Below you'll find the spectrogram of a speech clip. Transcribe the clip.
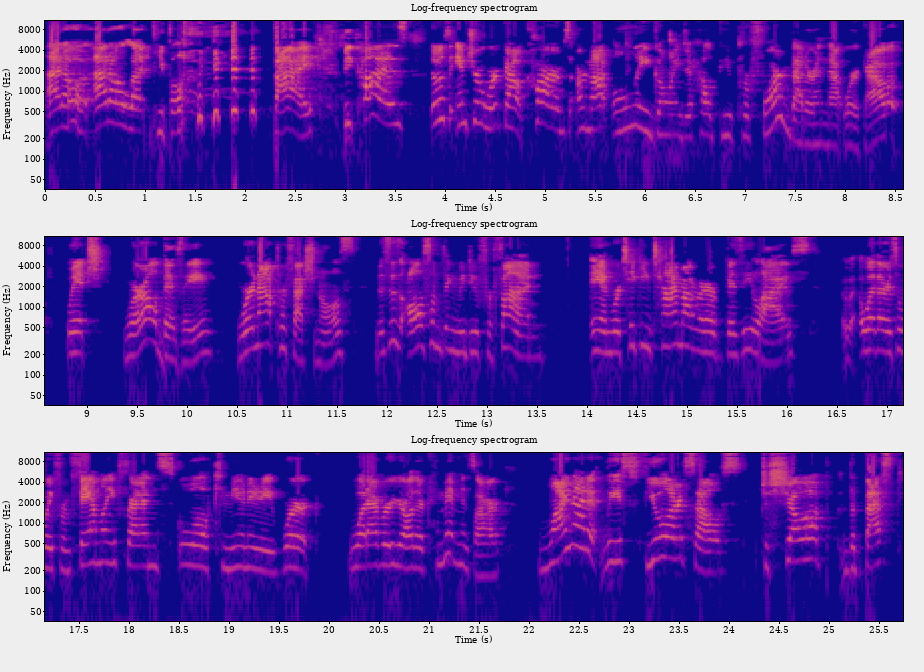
I don't, I don't let people buy because those intra workout carbs are not only going to help you perform better in that workout, which we're all busy. We're not professionals. This is all something we do for fun. And we're taking time out of our busy lives, whether it's away from family, friends, school, community, work, whatever your other commitments are, why not at least fuel ourselves to show up the best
